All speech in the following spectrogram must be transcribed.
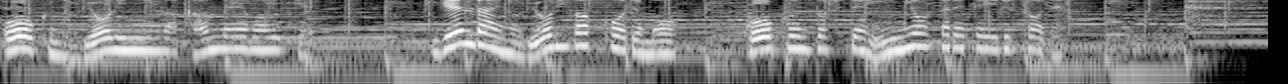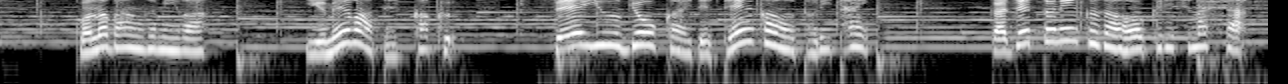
多くの料理人が感銘を受け、現代の料理学校でも教訓として引用されているそうです。この番組は、夢はでっかく、声優業界で天下を取りたい、ガジェットリンクがお送りしました。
